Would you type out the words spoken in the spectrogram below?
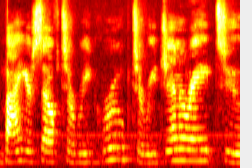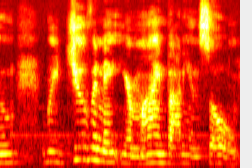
by yourself to regroup, to regenerate, to rejuvenate your mind, body, and soul.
